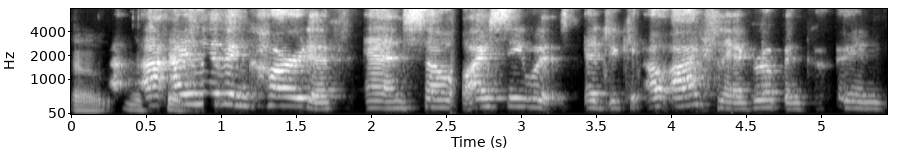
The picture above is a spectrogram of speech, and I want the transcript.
So I, I live in Cardiff, and so I see what education. Oh, actually, I grew up in in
